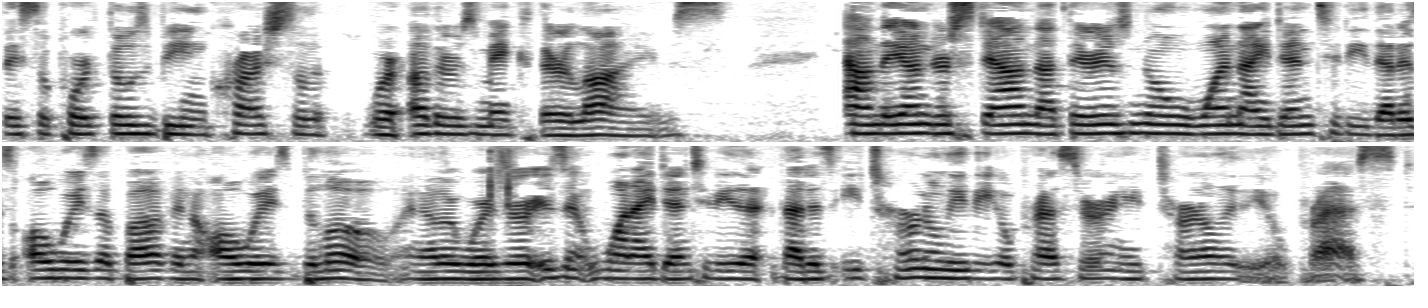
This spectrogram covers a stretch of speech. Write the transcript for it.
They support those being crushed so where others make their lives. And they understand that there is no one identity that is always above and always below. In other words, there isn't one identity that, that is eternally the oppressor and eternally the oppressed.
